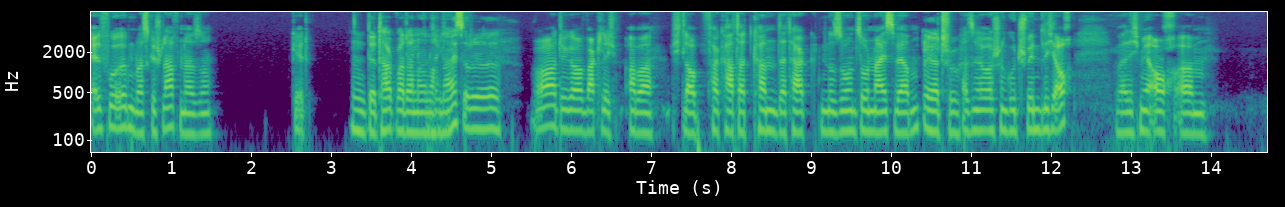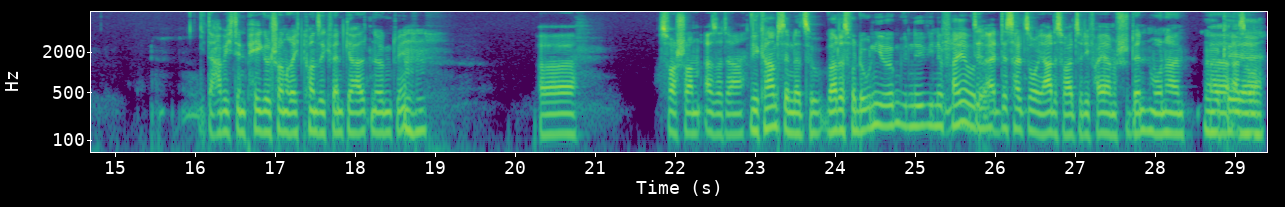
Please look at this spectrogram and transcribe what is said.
11 Uhr irgendwas geschlafen, also geht. Und der Tag war dann auch noch nice, oder? Boah, Digga, wackelig. Aber ich glaube, verkatert kann der Tag nur so und so nice werden. Ja, true. Also mir war schon gut schwindelig auch, weil ich mir auch, ähm, da habe ich den Pegel schon recht konsequent gehalten irgendwie. Mhm. Äh, es war schon, also da. Wie kam es denn dazu? War das von der Uni irgendwie eine, wie eine Feier, oder? äh, Das halt so, ja, das war halt so die Feier im Studentenwohnheim. Ah, okay, äh, also ja,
